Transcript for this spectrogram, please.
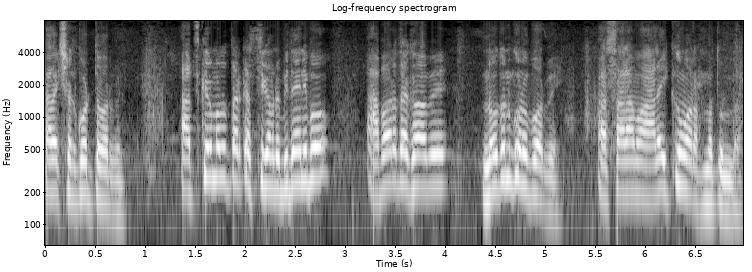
কালেকশন করতে পারবেন। আজকের মতো তার কাছ থেকে আমরা বিদায় নিব। আবারও দেখা হবে নতুন কোনো পর্বে। আসসালামু আলাইকুম রহমতুল্লাহ।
